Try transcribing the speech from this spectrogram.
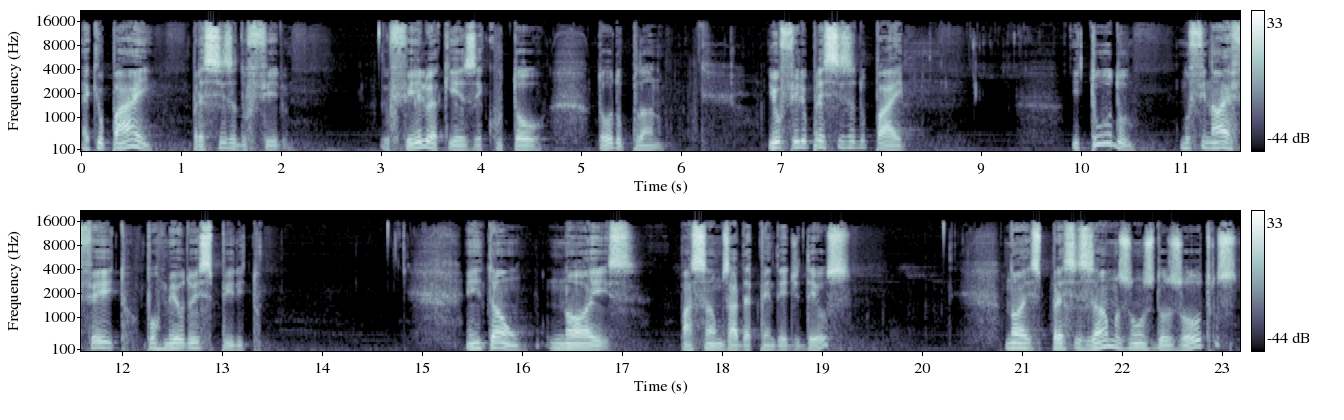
é que o pai precisa do filho. O filho é que executou todo o plano. E o filho precisa do pai. E tudo, no final, é feito por meio do Espírito. Então, nós passamos a depender de Deus, nós precisamos uns dos outros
